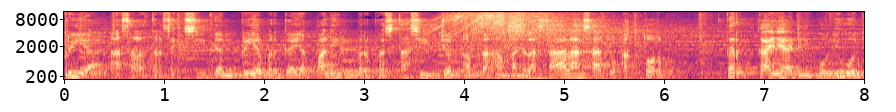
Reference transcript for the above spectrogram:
Pria asal terseksi dan pria bergaya paling berprestasi John Abraham adalah salah satu aktor terkaya di Bollywood.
